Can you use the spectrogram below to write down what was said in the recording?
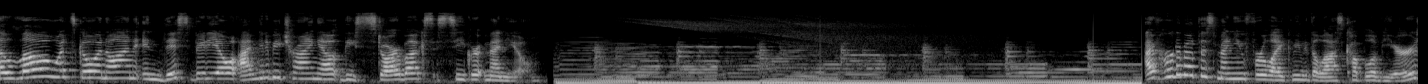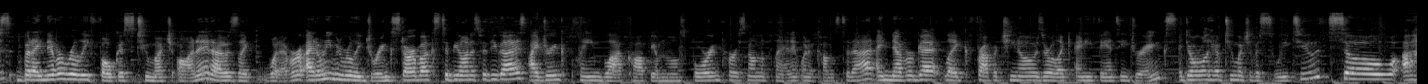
Hello, what's going on? In this video, I'm gonna be trying out the Starbucks secret menu. I've heard about this menu for like maybe the last couple of years, but I never really focused too much on it. I was like, whatever. I don't even really drink Starbucks, to be honest with you guys. I drink plain black coffee. I'm the most boring person on the planet when it comes to that. I never get like frappuccinos or like any fancy drinks. I don't really have too much of a sweet tooth. So, uh,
